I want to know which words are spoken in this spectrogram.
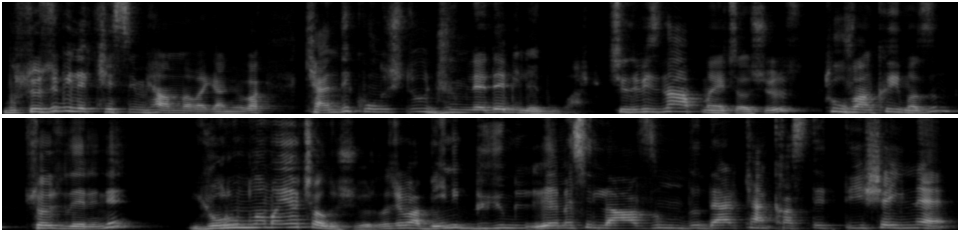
Bu sözü bile kesin bir anlama gelmiyor. Bak kendi konuştuğu cümlede bile bu var. Şimdi biz ne yapmaya çalışıyoruz? Tufan Kıymaz'ın sözlerini yorumlamaya çalışıyoruz. Acaba beni büyülemesi lazımdı derken kastettiği şey ne?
